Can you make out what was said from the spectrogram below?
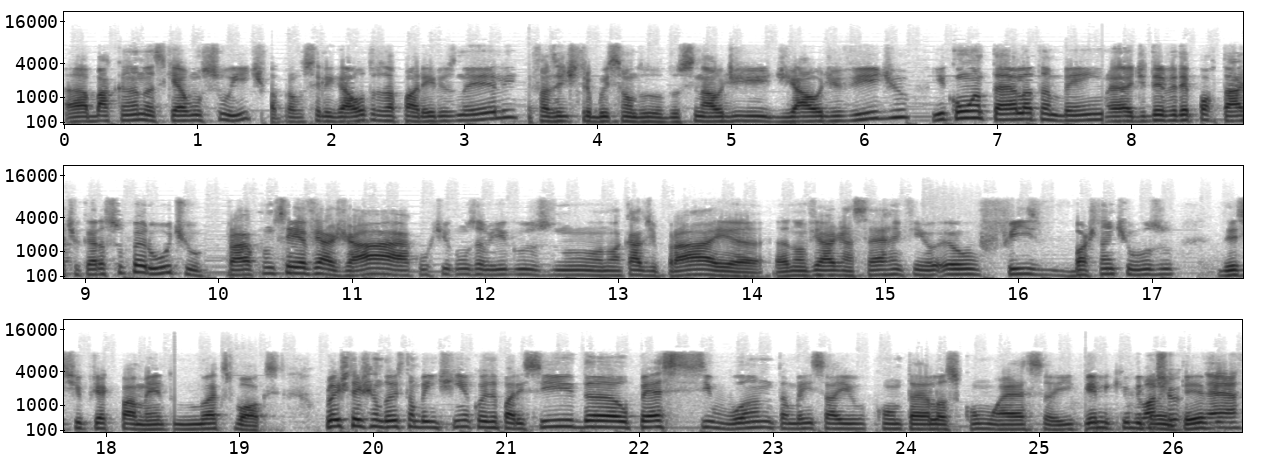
uh, bacanas, que é um switch para você ligar outros aparelhos nele, fazer distribuição do, do sinal de, de áudio e vídeo e com uma tela também uh, de DVD portátil que era super útil para quando você ia viajar, curtir com os amigos numa casa de praia, uh, numa viagem à serra, enfim, eu, eu fiz bastante uso desse tipo de equipamento no Xbox. PlayStation 2 também tinha coisa parecida, o PS1 também saiu com telas como essa aí, GameCube eu também acho, teve. É,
